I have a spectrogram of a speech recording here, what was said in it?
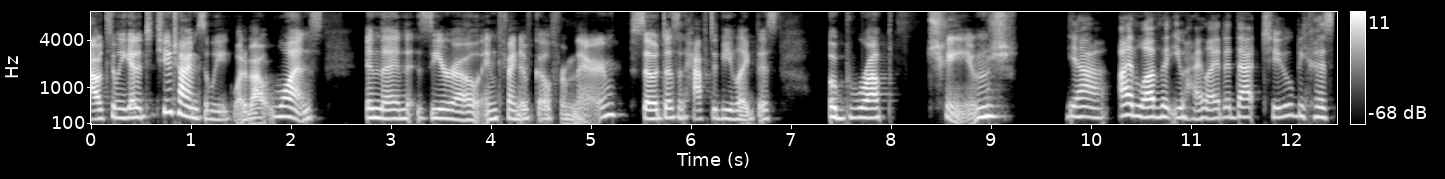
How can we get it to two times a week? What about once? And then zero and kind of go from there. So it doesn't have to be like this abrupt change. Yeah, I love that you highlighted that too, because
